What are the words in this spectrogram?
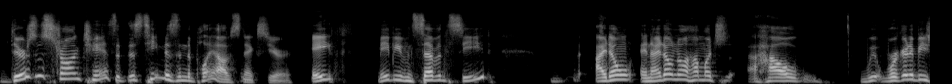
there's a strong chance that this team is in the playoffs next year, eighth, maybe even seventh seed. I don't, and I don't know how much how we, we're going to be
